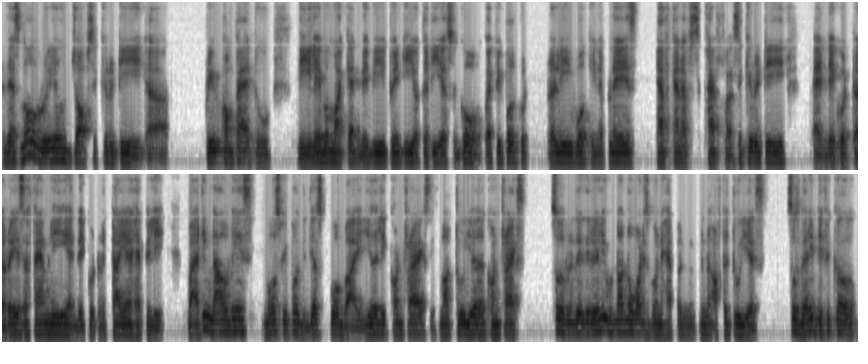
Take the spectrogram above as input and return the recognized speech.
there's no real job security uh, compared to the labor market maybe 20 or 30 years ago, where people could really work in a place, have kind of have uh, security, and they could uh, raise a family and they could retire happily. But I think nowadays most people they just go by yearly contracts, if not two-year contracts. So they, they really would not know what is going to happen you know, after two years. So it's very difficult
